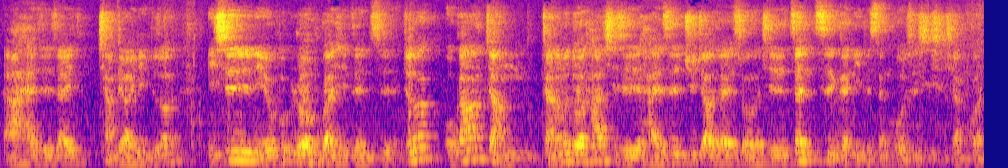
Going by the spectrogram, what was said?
啊，还是再强调一点，就是说，你是你又不如果不关心政治，就是说我刚刚讲讲那么多，它其实还是聚焦在说，其实政治跟你的生活是息息相关。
